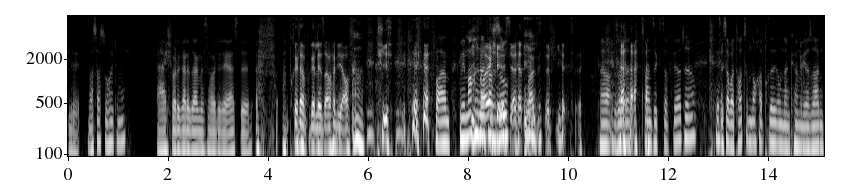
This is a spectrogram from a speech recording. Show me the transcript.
Nee. Was hast du heute nicht? Ja, ich wollte gerade sagen, dass heute der erste April, April ist, aber die auf. Die, Vor allem, wir die machen Folge einfach so. ist ja der 20.04. Ja, so, äh, 20.04. Ist aber trotzdem noch April und dann können wir ja sagen,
